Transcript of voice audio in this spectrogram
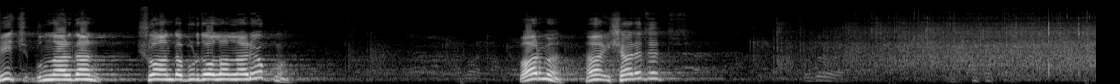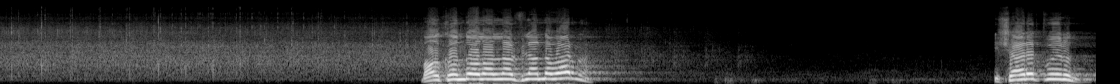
Hiç bunlardan şu anda burada olanlar yok mu? Var mı? Ha işaret et. Balkonda olanlar filan da var mı? İşaret buyurun.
